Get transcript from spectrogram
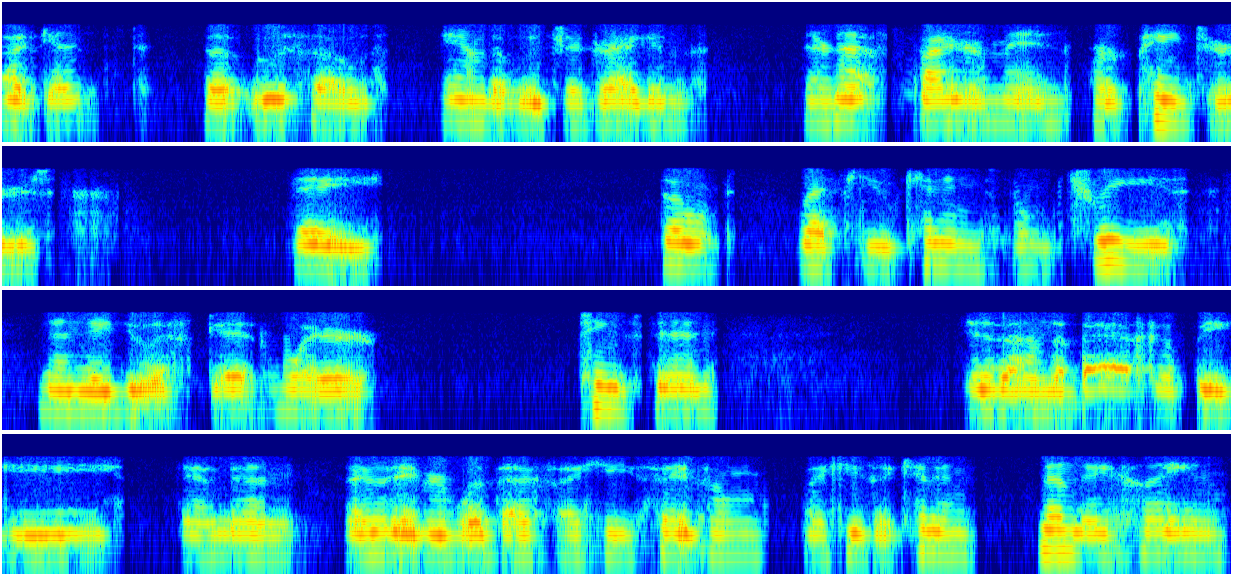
against the Usos and the Lucha Dragons. They're not firemen or painters. They don't rescue kittens from trees. Then they do a skit where Kingston is on the back of Big E, and then Xavier Woods acts like he saves him like he's a kitten. Then they claim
